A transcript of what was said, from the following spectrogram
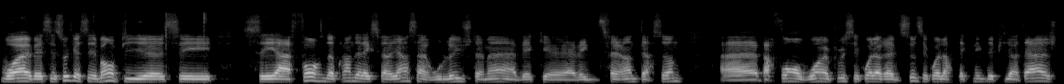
oui, ben c'est sûr que c'est bon. Puis c'est à force de prendre de l'expérience à rouler justement avec, avec différentes personnes euh, parfois, on voit un peu c'est quoi leur habitude, c'est quoi leur technique de pilotage.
